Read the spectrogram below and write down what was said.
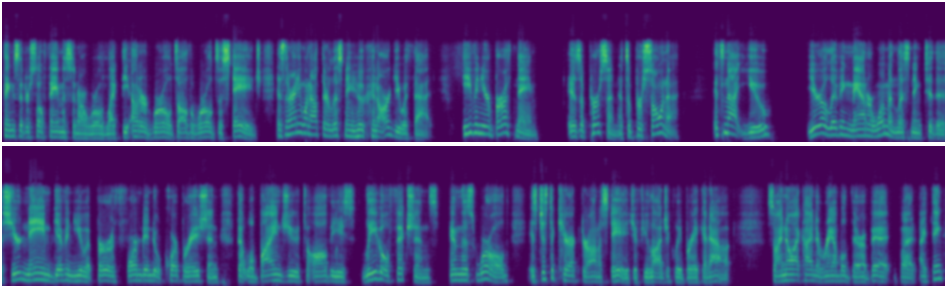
things that are so famous in our world, like the uttered worlds, all the world's a stage. Is there anyone out there listening who can argue with that? Even your birth name is a person, it's a persona. It's not you. You're a living man or woman listening to this. Your name given you at birth, formed into a corporation that will bind you to all these legal fictions in this world, is just a character on a stage if you logically break it out. So I know I kind of rambled there a bit, but I think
